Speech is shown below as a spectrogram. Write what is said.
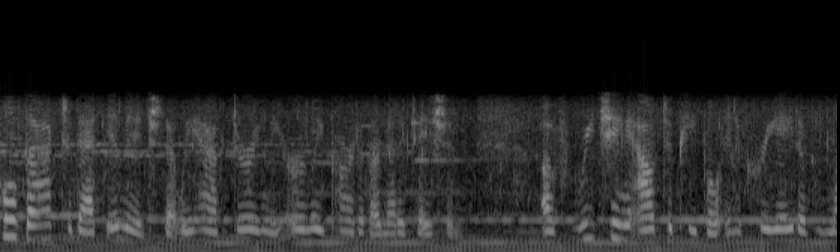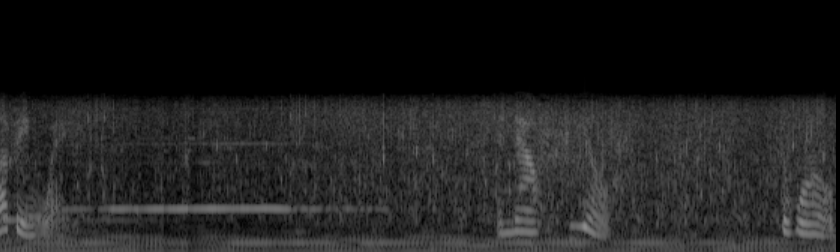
Pull back to that image that we have during the early part of our meditation of reaching out to people in a creative, loving way. And now feel the world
